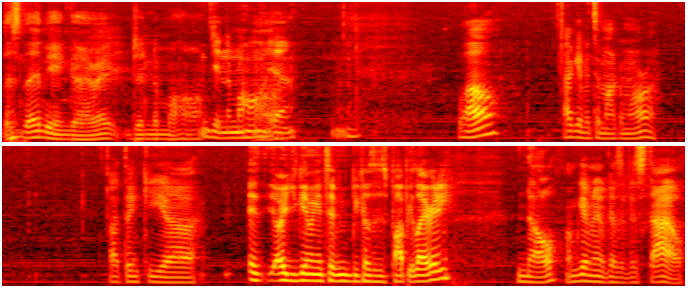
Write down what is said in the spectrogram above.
That's the Indian guy, right? Jinder Mahal. Jinder Mahal, yeah. Well, I'll give it to Nakamura. I think he. uh Is, are you giving it to him because of his popularity, No, I'm giving it because of his style.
